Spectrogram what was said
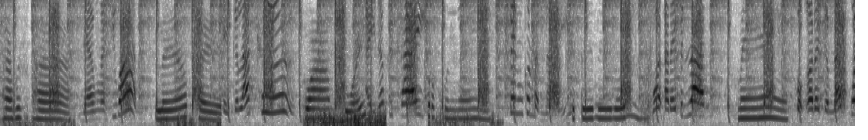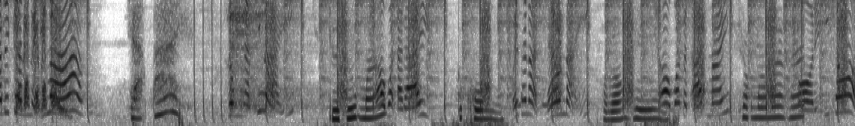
15พฤษภาแล้วงานที่วาดแล้วแต่เอกลักษณ์คือความสวยไอดอลคือใครก็คุณไงเป็นคนแบบไหนกระตือรือร้นวาดอะไรเป็นหลักแม่บอกอะไรกับนักวาดด้วยกันหน่อยได้ไหม YouTube มั้ชงอบวาดอะไร ทุกคนไม่ถนัดแนวไหน ร้องเพลงชอบวาดเป็นอาร์ตไหมชอบมากมากๆฮะออดิที่ชอบ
